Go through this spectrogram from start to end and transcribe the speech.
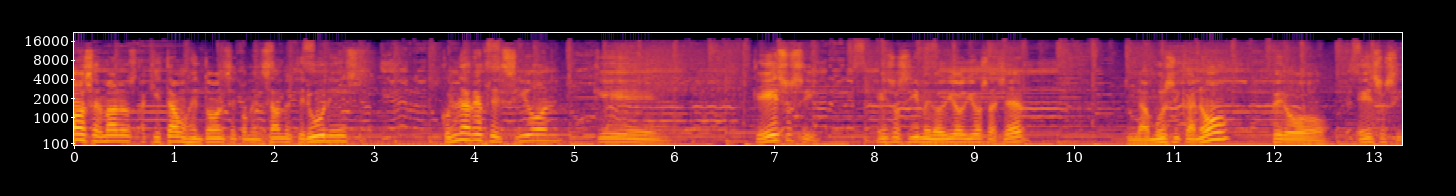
Vamos hermanos, aquí estamos entonces comenzando este lunes con una reflexión que, que eso sí, eso sí me lo dio Dios ayer. La música no, pero eso sí.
